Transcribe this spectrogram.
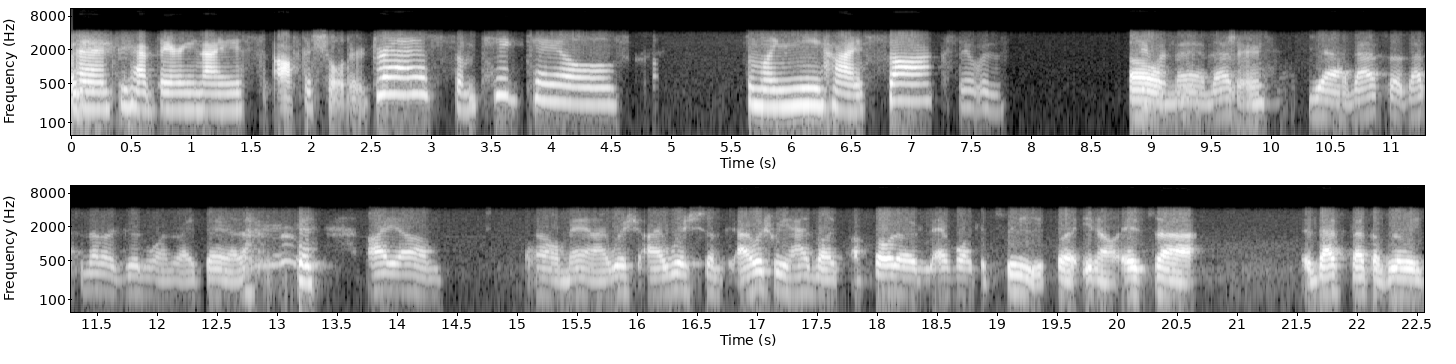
And she had very nice off the shoulder dress, some pigtails, some like knee high socks. It was Oh it was man, that's yeah, that's a that's another good one right there. I um oh man, I wish I wish some I wish we had like a photo that everyone could see, but you know, it's uh that's that's a really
